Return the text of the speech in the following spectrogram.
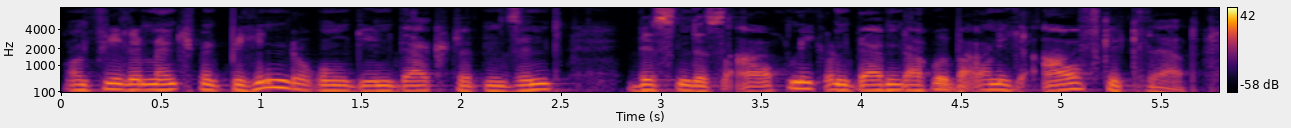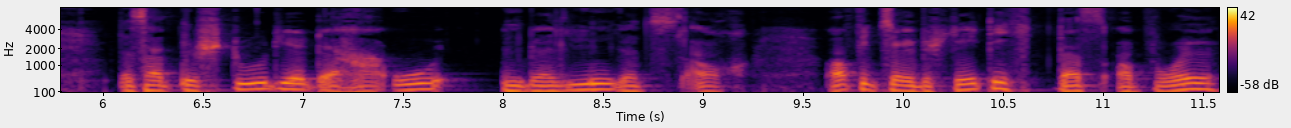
Und viele Menschen mit Behinderung, die in Werkstätten sind, wissen das auch nicht und werden darüber auch nicht aufgeklärt. Das hat eine Studie der HU in Berlin jetzt auch offiziell bestätigt, dass obwohl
